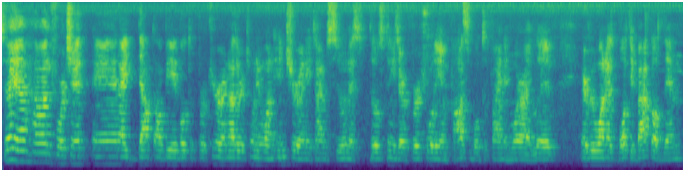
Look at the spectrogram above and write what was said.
So yeah, how unfortunate, and I doubt I'll be able to procure another 21 incher anytime soon, as those things are virtually impossible to find in where I live. Everyone has bought the back of them.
